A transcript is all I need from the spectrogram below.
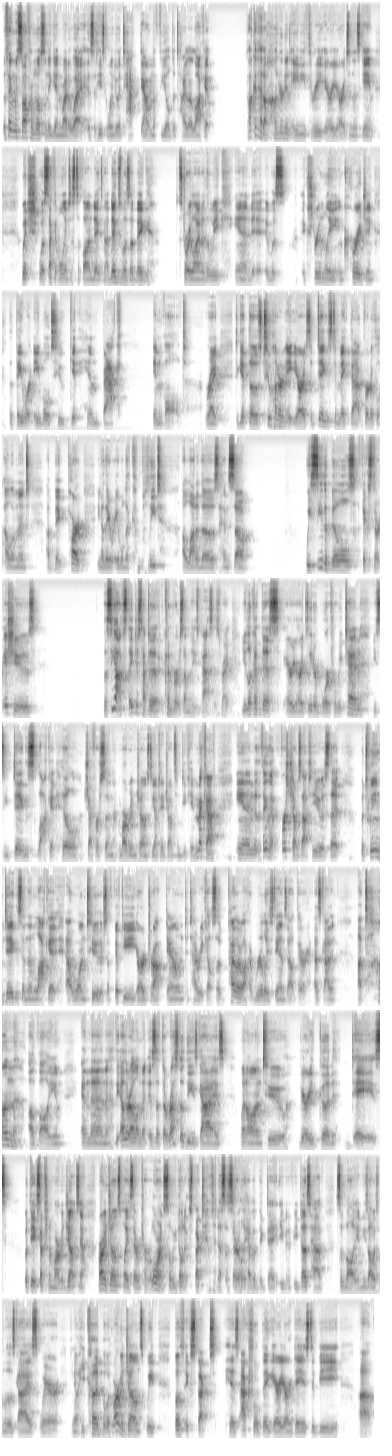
The thing we saw from Wilson again right away is that he's going to attack down the field to Tyler Lockett. Lockett had 183 air yards in this game, which was second only to Stefon Diggs. Now, Diggs was a big storyline of the week, and it, it was extremely encouraging that they were able to get him back involved, right? To get those 208 yards to Diggs to make that vertical element a big part. You know, they were able to complete a lot of those. And so we see the Bills fix their issues. The Seahawks, they just have to convert some of these passes, right? You look at this air yards leaderboard for week 10, you see Diggs, Lockett, Hill, Jefferson, Marvin Jones, Diontae Johnson, DK Metcalf. And the thing that first jumps out to you is that between Diggs and then Lockett at 1 2, there's a 50 yard drop down to Tyreek Hill. So Tyler Lockett really stands out there, has gotten a ton of volume. And then the other element is that the rest of these guys, went on to very good days, with the exception of Marvin Jones. Now, Marvin Jones plays there with Trevor Lawrence, so we don't expect him to necessarily have a big day, even if he does have some volume. He's always one of those guys where you know he could, but with Marvin Jones, we both expect his actual big air yard days to be. Uh,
